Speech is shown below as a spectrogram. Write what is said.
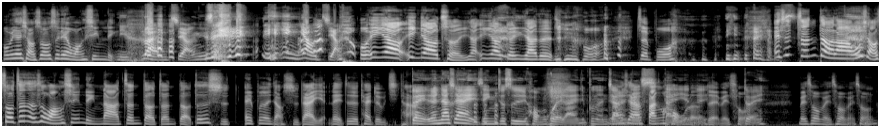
我们以前小时候是练王心凌，你乱讲，你谁 你硬要讲，我硬要硬要扯一下，硬要跟一下这这一波这波，你对啊，哎、是真的啦！我小时候真的是王心凌啦，真的真的，这是时哎、不能讲时代眼泪，这是太对不起她。，对，人家现在已经就是红回来，你不能讲讲现在翻红了，对，没错，对，没错，没错，没错。嗯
